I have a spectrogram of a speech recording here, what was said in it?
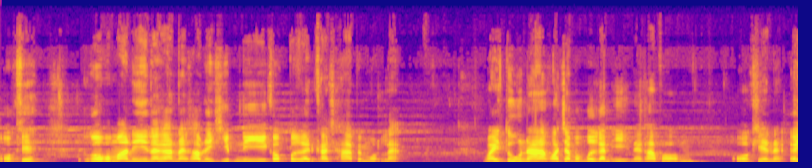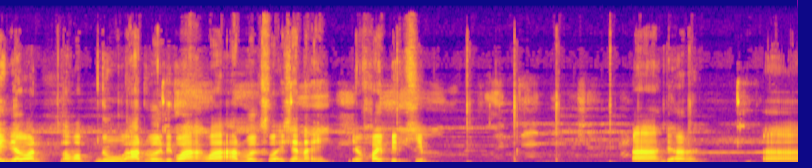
โอเค ก็ประมาณนี้แล้วกันนะครับ ในคลิปนี้ก็เปิดกาชาไปหมดแล้ว ไว้ตู้หน้าก็จะมาเปิดกันอีกนะครับผมโอเคนะเอ้ยเดี๋ยวก่อนเรามาดูอาร์ตเวิร์กดีกว่าว่าอาร์ตเวิร์กสวยแค่ไหน เดี๋ยวค่อยปิดคลิป อ่าเดี๋ยวนะอ่า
